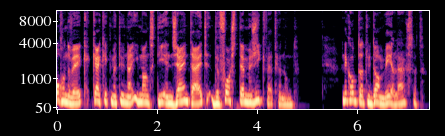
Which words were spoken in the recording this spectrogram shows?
Volgende week kijk ik met u naar iemand die in zijn tijd de vorst der muziek werd genoemd. En ik hoop dat u dan weer luistert.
